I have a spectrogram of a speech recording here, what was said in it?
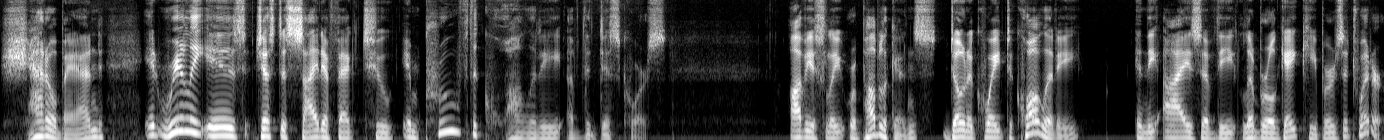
shadow banned, it really is just a side effect to improve the quality of the discourse. Obviously, Republicans don't equate to quality in the eyes of the liberal gatekeepers at Twitter.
